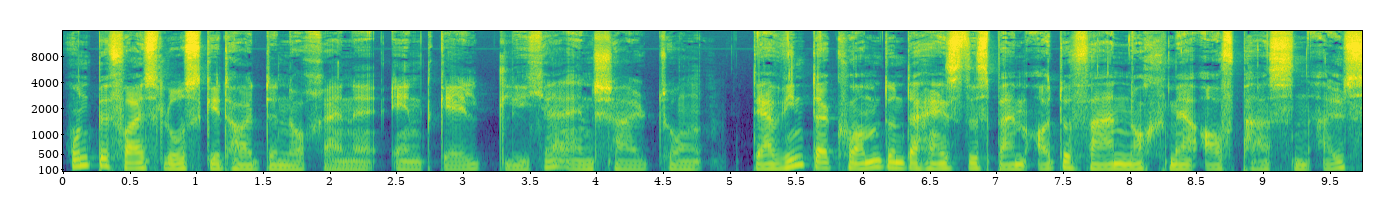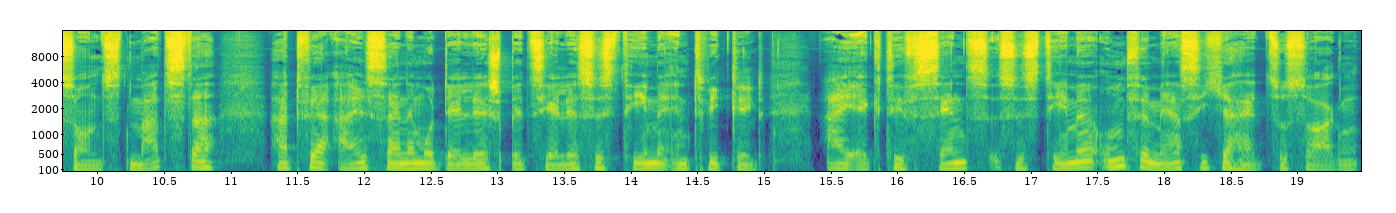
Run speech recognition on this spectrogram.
Und bevor es losgeht, heute noch eine entgeltliche Einschaltung. Der Winter kommt und da heißt es beim Autofahren noch mehr aufpassen als sonst. Mazda hat für all seine Modelle spezielle Systeme entwickelt, iActive Sense Systeme, um für mehr Sicherheit zu sorgen.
